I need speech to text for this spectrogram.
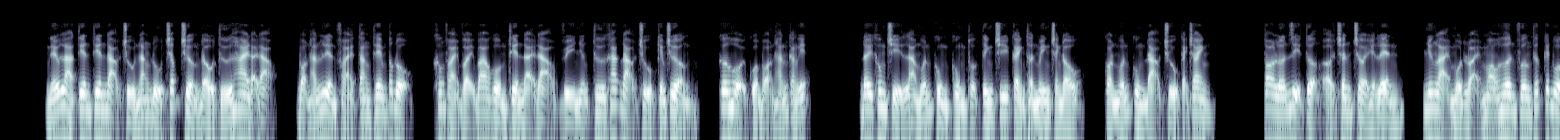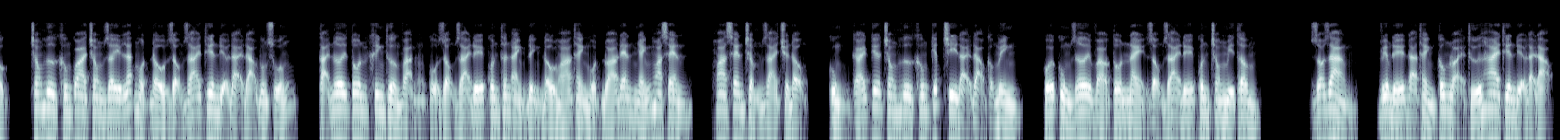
Nếu là tiên thiên đạo chủ năng đủ chấp trưởng đầu thứ hai đại đạo, bọn hắn liền phải tăng thêm tốc độ không phải vậy bao gồm thiên đại đạo vì những thứ khác đạo chủ kiếm trưởng, cơ hội của bọn hắn càng ít. Đây không chỉ là muốn cùng cùng thuộc tính trí cảnh thần minh tranh đấu, còn muốn cùng đạo chủ cạnh tranh. To lớn dị tượng ở chân trời hiện lên, nhưng lại một loại mo hơn phương thức kết buộc, trong hư không qua trong dây lát một đầu rộng rãi thiên địa đại đạo bông xuống, tại nơi tôn khinh thường vạn cổ rộng rãi đế quân thân ảnh đỉnh đầu hóa thành một đoá đen nhánh hoa sen hoa sen chậm rãi chuyển động, cùng cái kia trong hư không kiếp chi đại đạo cộng mình cuối cùng rơi vào tôn này rộng rãi đế quân trong mi tâm. Rõ ràng, viêm đế đã thành công loại thứ hai thiên địa đại đạo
